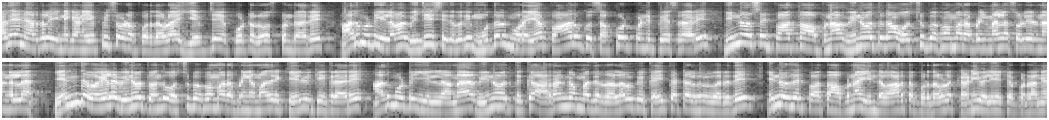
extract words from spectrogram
அதே நேரத்தில் இன்னைக்கான எபிசோட பொறுத்தவரை எஃப்ஜே போட்டு ரோஸ் பண்றாரு. அது மட்டும் இல்லாம விஜய் சேதுபதி முதல் முறையா பாருக்கு சப்போர்ட் பண்ணி பேசுறாரு. இன்னொரு சைட் பார்த்தோம் அப்படின்னா வினோத் தான் ஒஸ்ட் பெர்ஃபார்மர் அப்படிங்கிற மாதிரி சொல்லியிருந்தாங்கல்ல. எந்த வகையில வினோத் வந்து ஒஸ்ட் பெர்ஃபார்மர் அப்படிங்கிற மாதிரி கேள்வி கேட்கிறாரு அது மட்டும் இல்லாம வினோத்துக்கு அரங்கம் அதிர அளவுக்கு கைத்தட்டல்கள் வருது. இன்னொரு சைட் பார்த்தோம் அப்படின்னா இந்த வாரத்தை பொறுத்தவரை கனி வெளியேற்றப்படுறாங்க.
